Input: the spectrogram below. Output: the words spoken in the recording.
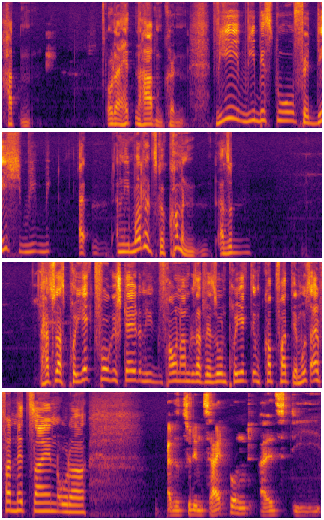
hatten oder hätten haben können. Wie, wie bist du für dich wie, wie, äh, an die Models gekommen? Also hast du das Projekt vorgestellt und die Frauen haben gesagt, wer so ein Projekt im Kopf hat, der muss einfach nett sein oder? Also zu dem Zeitpunkt, als die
